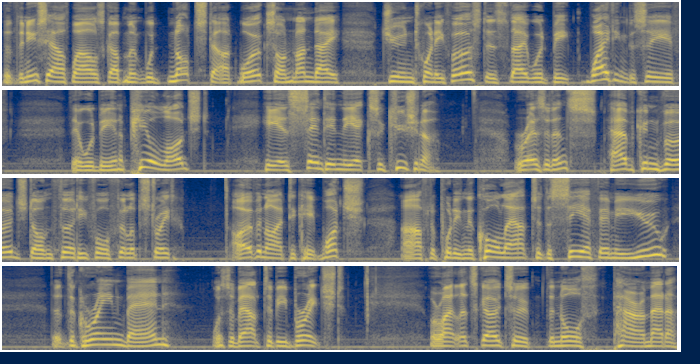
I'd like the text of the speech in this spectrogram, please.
that the New South Wales government would not start works on Monday, June 21st, as they would be waiting to see if there would be an appeal lodged, he has sent in the executioner. Residents have converged on 34 Phillip Street overnight to keep watch after putting the call out to the CFMEU that the green ban was about to be breached. All right, let's go to the North Parramatta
